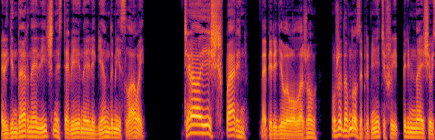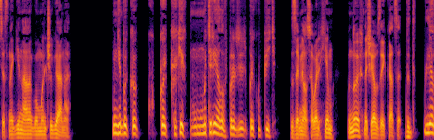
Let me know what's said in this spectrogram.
Легендарная личность, овеянная легендами и славой. «Чё ищешь, парень?» — опередил его ложом, уже давно заприметивший переминающегося с ноги на ногу мальчугана. «Мне бы каких материалов при прикупить?» — замялся Вальхем, вновь начав заикаться. «Для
